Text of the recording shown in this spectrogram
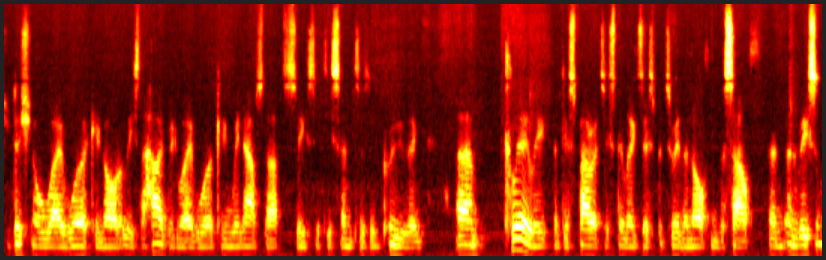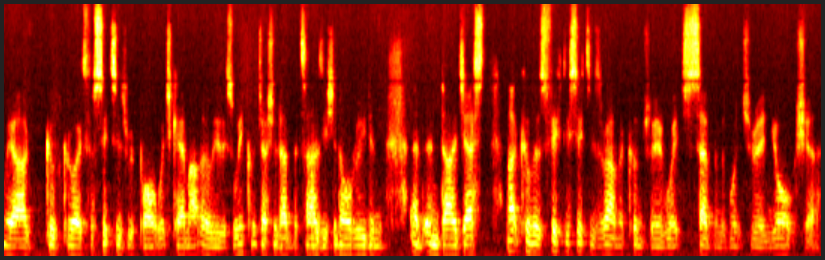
traditional way of working, or at least a hybrid way of working, we now start to see city centres improving. Um, clearly the disparity still exists between the north and the south. And, and recently, our Good Growth for Cities report, which came out earlier this week, which I should advertise, you should all read and, and, and digest, that covers 50 cities around the country, of which seven of which are in Yorkshire.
